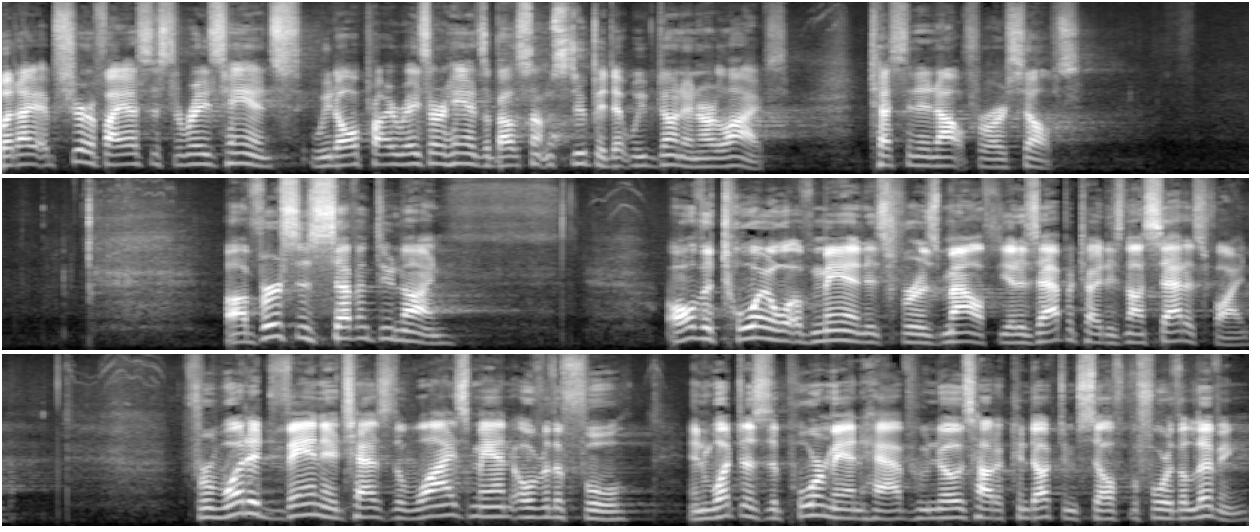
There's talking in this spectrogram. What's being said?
But I'm sure if I asked us to raise hands, we'd all probably raise our hands about something stupid that we've done in our lives, testing it out for ourselves. Uh, verses 7 through 9. All the toil of man is for his mouth, yet his appetite is not satisfied. For what advantage has the wise man over the fool, and what does the poor man have who knows how to conduct himself before the living?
